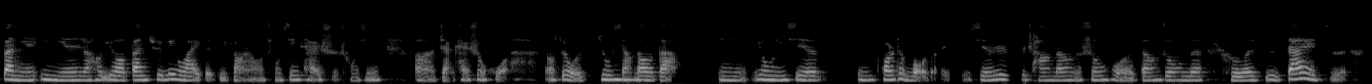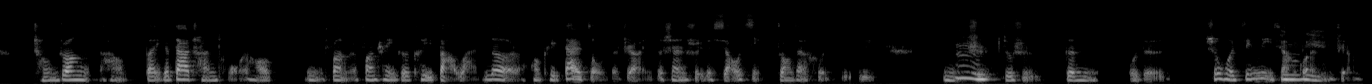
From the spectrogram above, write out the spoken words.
半年一年，然后又要搬去另外一个地方，然后重新开始重新呃展开生活，然后所以我就想到把嗯用一些嗯 portable 的一些日常当中生活当中的盒子袋子。盛装，然后把一个大传统，然后嗯放放成一个可以把玩的，然后可以带走的这样一个山水的小景，装在盒子里，嗯是就是跟我的生活经历相关，这样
